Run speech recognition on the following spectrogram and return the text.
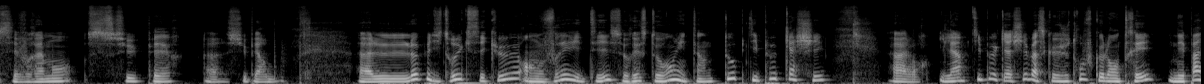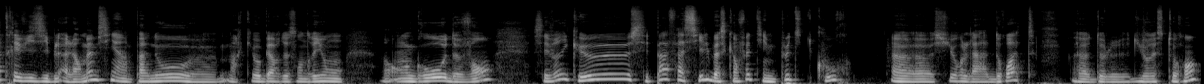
c'est vraiment super super beau. le petit truc, c'est que en vérité, ce restaurant est un tout petit peu caché. Alors, il est un petit peu caché parce que je trouve que l'entrée n'est pas très visible. Alors, même s'il y a un panneau euh, marqué Auberge de Cendrillon en gros devant, c'est vrai que c'est pas facile parce qu'en fait, il y a une petite cour euh, sur la droite euh, du restaurant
